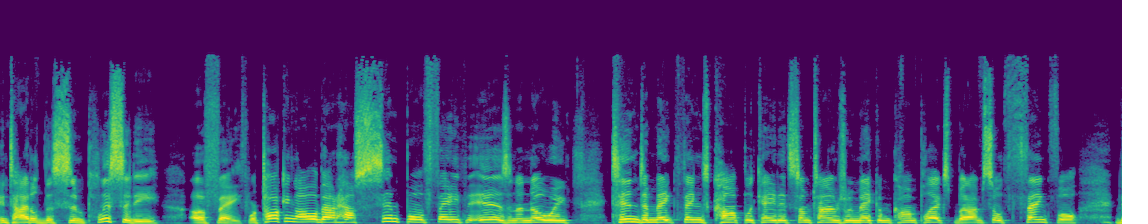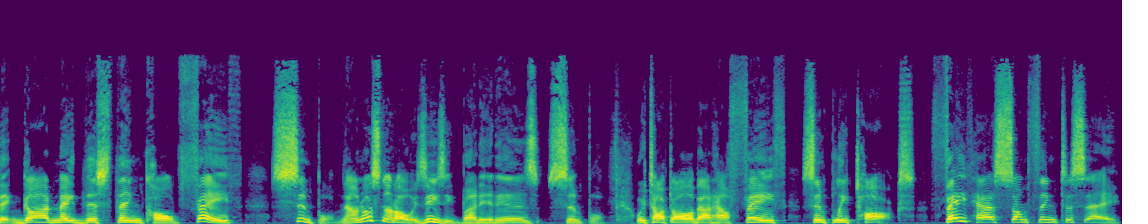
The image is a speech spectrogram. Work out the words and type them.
entitled The Simplicity of Faith. We're talking all about how simple faith is, and I know we tend to make things complicated. Sometimes we make them complex, but I'm so thankful that God made this thing called faith simple. Now, I know it's not always easy, but it is simple. We talked all about how faith simply talks. Faith has something to say.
